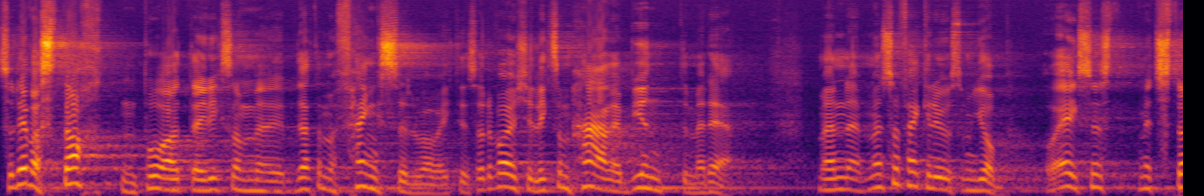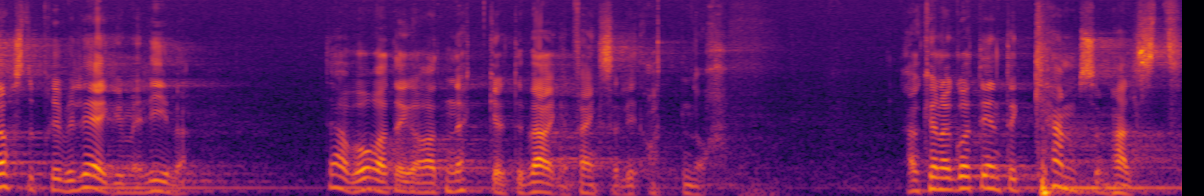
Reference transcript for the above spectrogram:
Så det var starten på at liksom, dette med fengsel var viktig. Så det var ikke liksom her jeg begynte med det. Men, men så fikk jeg det jo som jobb. Og jeg syns mitt største privilegium i livet det har vært at jeg har hatt nøkkel til Bergen fengsel i 18 år. Jeg har kunnet gått inn til hvem som helst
